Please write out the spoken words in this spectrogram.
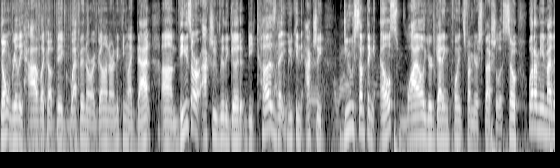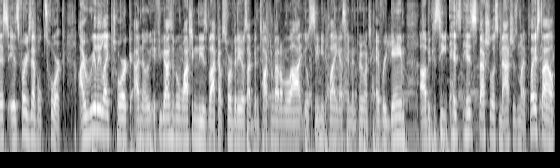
don't really have like a big weapon or a gun or anything like that. Um, these are actually really good because that you can actually do something else while you're getting points from your specialist. So what I mean by this is for example Torque. I really like Torque. I know if you guys have been watching these Black Ops 4 videos I've been talking about him a lot. You'll see me playing as him in pretty much every game uh, because he his his specialist matches my playstyle.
